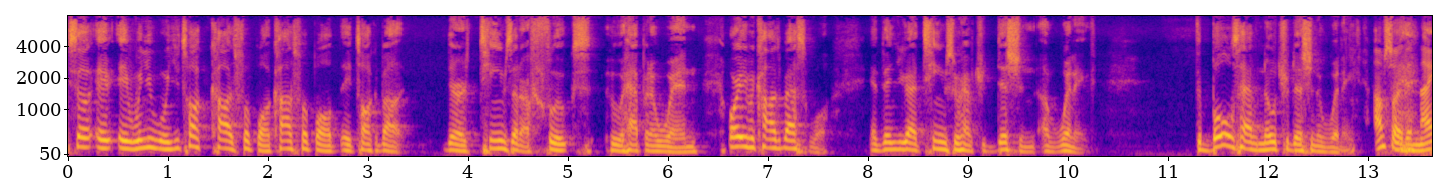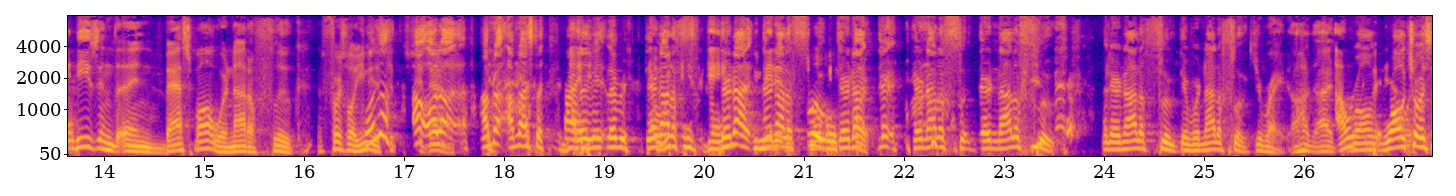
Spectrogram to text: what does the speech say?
so it, it- when you when you talk college football, college football, they talk about there are teams that are flukes who happen to win, or even college basketball, and then you got teams who have tradition of winning. The Bulls have no tradition of winning. I'm sorry. The '90s in, in basketball were not a fluke. First of all, you Well, need no, to sit oh, oh, no, I'm not. I'm not. saying- right, let me, let me, they're No, not a. the. They're not. They're not a fluke. They're not. They're, they're not a. fluke. They're not a fluke. They're not a fluke. They were not a fluke. You're right. Uh, I, I, I wrong. Wrong choice.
